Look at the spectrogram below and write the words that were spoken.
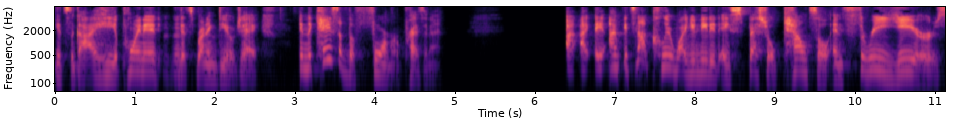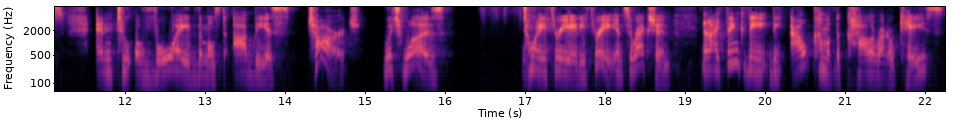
It's the guy he appointed mm-hmm. that's running DOJ. In the case of the former president, I, I, it's not clear why you needed a special counsel and three years and to avoid the most obvious charge, which was 2383 insurrection. And I think the, the outcome of the Colorado case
